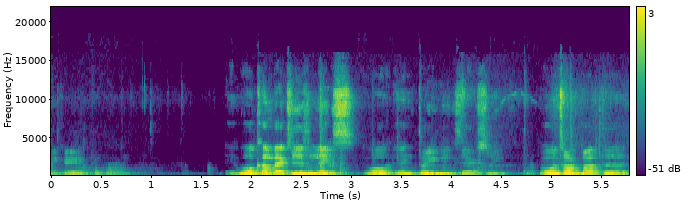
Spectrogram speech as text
aka LeBron. Hey, we'll come back to this next. Well, in three weeks actually. Well, we'll talk about the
